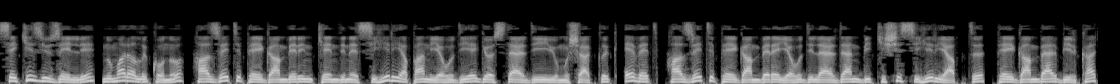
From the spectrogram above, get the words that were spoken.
850, numaralı konu, Hazreti Peygamber'in kendine sihir yapan Yahudi'ye gösterdiği yumuşaklık, evet, Hazreti Peygamber'e Yahudilerden bir kişi sihir yaptı, Peygamber birkaç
